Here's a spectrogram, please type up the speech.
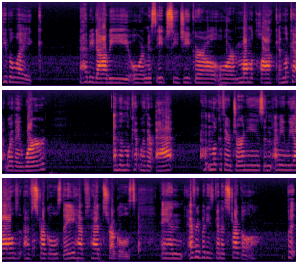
people like Hebby Dobby or Miss HCG Girl or Mama Clock and look at where they were and then look at where they're at and look at their journeys. And I mean we all have struggles. They have had struggles. And everybody's gonna struggle. But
